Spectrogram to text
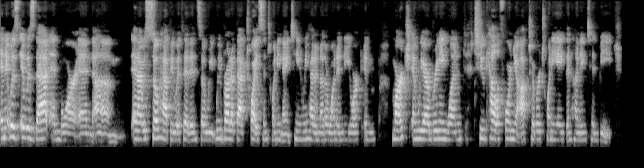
and it was it was that and more. And um and I was so happy with it. And so we, we brought it back twice in 2019. We had another one in New York in March, and we are bringing one to California October 28th in Huntington Beach.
